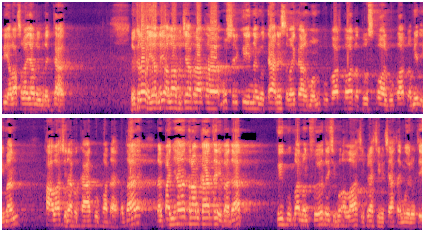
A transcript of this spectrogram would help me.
ពីអល់ឡោះស្វែងយ៉ាងដូចមិនកើត នៅក្នុងអាយ៉ានេះអល់ឡោះបញ្ជាក់ប្រាប់ថាមុស្លីគីនៅមកានៅសម័យកាលមុនពួកគាត់ក៏ទទួលស្គាល់ពួកគាត់ក៏មានអ៊ីម៉ានថាអល់ឡោះជាអ្នកបង្កើតពួកគាត់ដែរប៉ុន្តែដែលបញ្ហាត្រង់ការធ្វើអ៊ីបាដាតគឺពួកគាត់មិនធ្វើទៅជាមួយអល់ឡោះជាព្រះជាម្ចាស់តែមួយនោះទេ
